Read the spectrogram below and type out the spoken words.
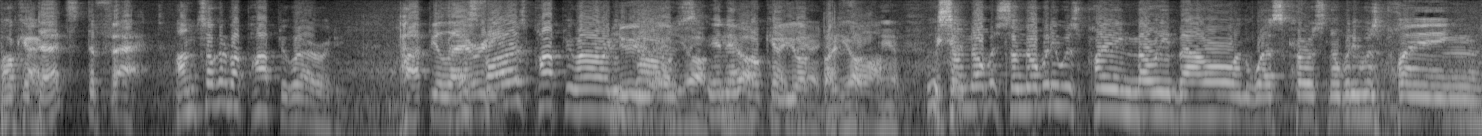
Okay, That's the fact. I'm talking about popularity. Popularity. As far as popularity New York, goes, New York, in New it, York, okay. New York Yeah, by New York, far. New York. So nobody, so nobody was playing Melle Mel on the West Coast. Nobody was playing.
